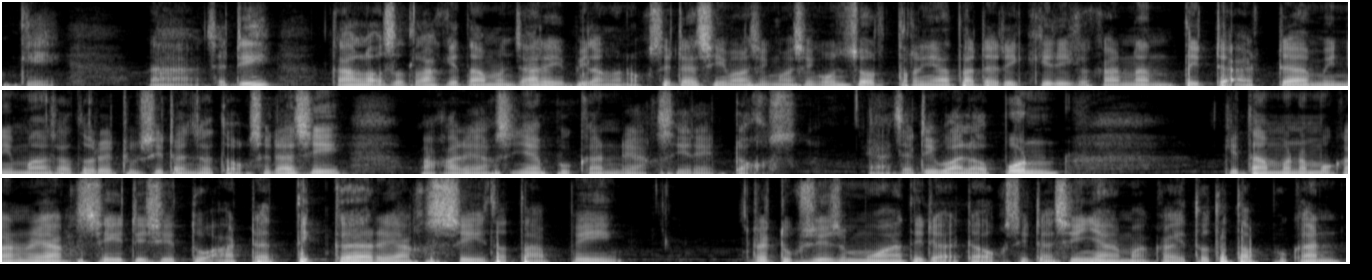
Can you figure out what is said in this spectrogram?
Oke. Nah, jadi kalau setelah kita mencari bilangan oksidasi masing-masing unsur, ternyata dari kiri ke kanan tidak ada minimal satu reduksi dan satu oksidasi, maka reaksinya bukan reaksi redox. Ya, jadi walaupun kita menemukan reaksi di situ ada tiga reaksi, tetapi reduksi semua tidak ada oksidasinya, maka itu tetap bukan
